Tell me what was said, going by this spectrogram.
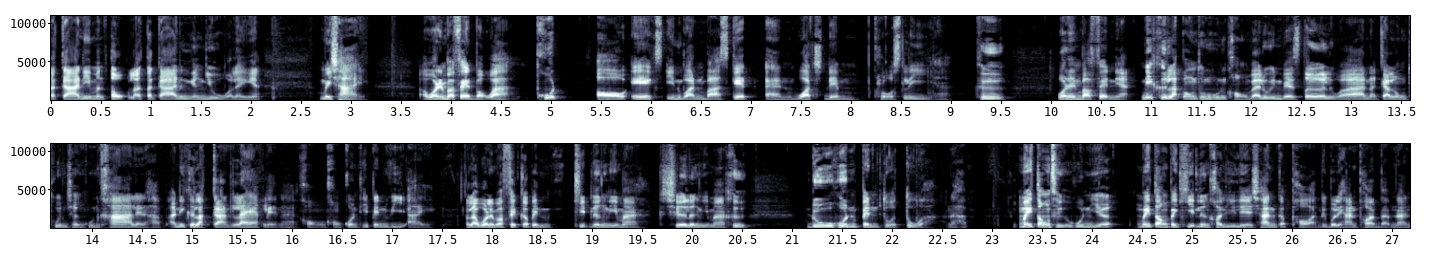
ตะกร้านี้มันตกแล้วตะกร้าหนึ่งยังอยู่อะไรเงี้ยไม่ใช่วอร์เรนบัฟเฟตบอกว่า put all eggs in one basket and watch them closely ฮะคือวอร์เรนบัฟเฟตเนี่ยนี่คือหลักลงทุนของ value investor หรือว่าการลงทุนเชิงคุณค่าเลยนะครับ อันนี้คือหลักการแรกเลยนะของของคนที่เป็น VI แล้ววอร์เรนบัฟเฟตก็เป็นคิดเรื่องนี้มา เชื่อเรื่องนี้มาคือ ดูหุ้นเป็นตัวตัวนะครับ ไม่ต้องถือหุ้นเยอะ ไม่ต้องไปคิดเรื่อง correlation กับพอร์ตหรือบริหารพอร์ตแบบนั้น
